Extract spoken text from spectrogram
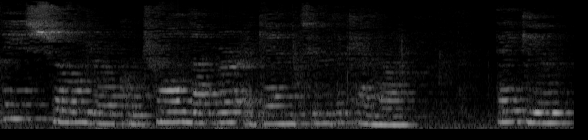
Please show your control number again to the camera. Thank you.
